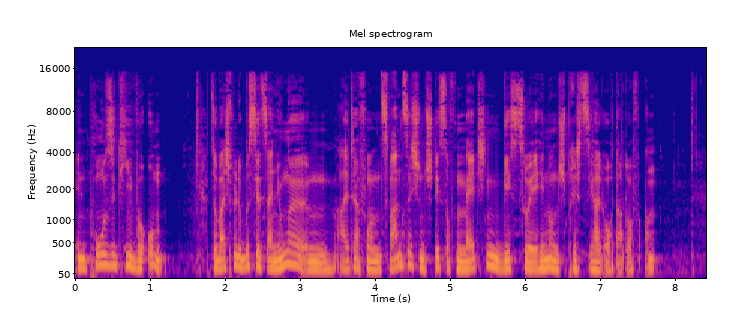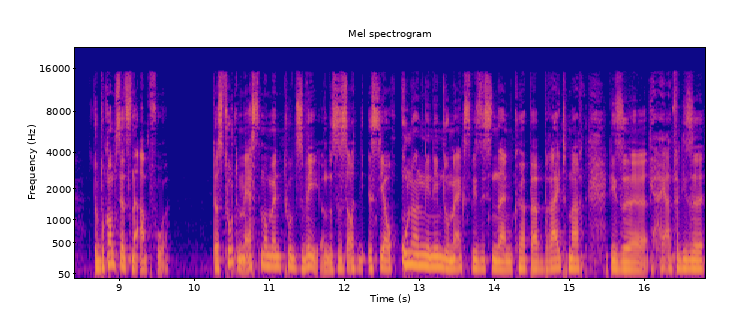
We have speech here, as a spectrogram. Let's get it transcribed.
in positive um. Zum Beispiel, du bist jetzt ein Junge im Alter von 20 und stehst auf ein Mädchen, gehst zu ihr hin und sprichst sie halt auch darauf an. Du bekommst jetzt eine Abfuhr. Das tut im ersten Moment tut's weh und es ist auch ist dir auch unangenehm. Du merkst, wie es sich in deinem Körper breit macht. Diese ja einfach diese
